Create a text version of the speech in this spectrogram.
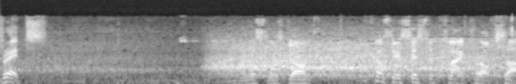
Fritz. And the whistle has gone because the assistant flag for offside.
